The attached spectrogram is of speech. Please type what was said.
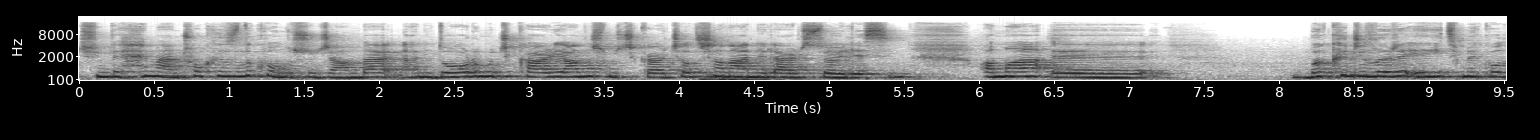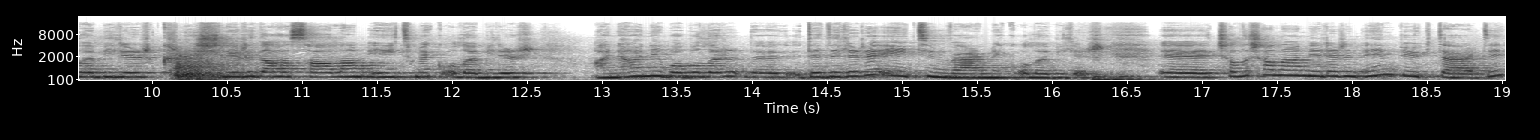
şimdi hemen çok hızlı konuşacağım. Ben hani doğru mu çıkar yanlış mı çıkar çalışan anneler söylesin. Ama e, bakıcıları eğitmek olabilir, kreşleri daha sağlam eğitmek olabilir anneanne babaları, dedelere eğitim vermek olabilir. Hı hı. Ee, çalışan annelerin en büyük derdi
